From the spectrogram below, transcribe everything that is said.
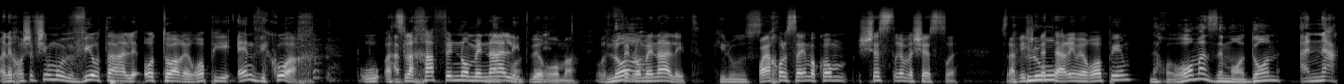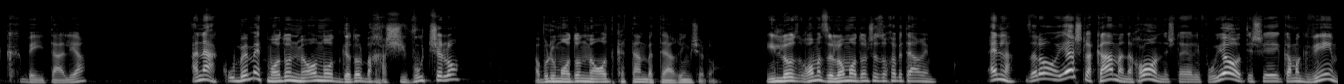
אני חושב שאם הוא מביא אותה לעוד תואר אירופי, אין ויכוח. הוא הצלחה פנומנלית נכון. ברומא. לא- פנומנלית. כאילו... הוא היה יכול לסיים מקום 16 ו-16. להביא שני תארים אירופיים, נכון, רומא זה מועדון ענק באיטליה. ענק. הוא באמת מועדון מאוד מאוד גדול בחשיבות שלו, אבל הוא מועדון מאוד קטן בתארים שלו. לא, רומא זה לא מועדון שזוכה בתארים. אין לה. זה לא, יש לה כמה, נכון, יש את האליפויות, יש אה, כמה גביעים,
